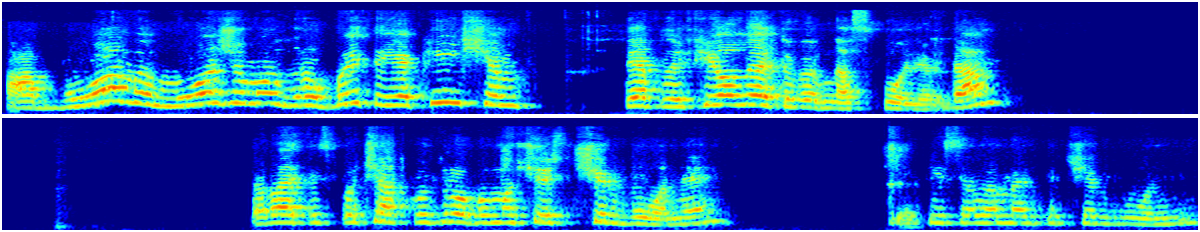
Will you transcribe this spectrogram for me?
Або ми можемо зробити який ще теплий фіолетовий в нас колір, да? Давайте спочатку зробимо щось червоне, якісь елементи червоні.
